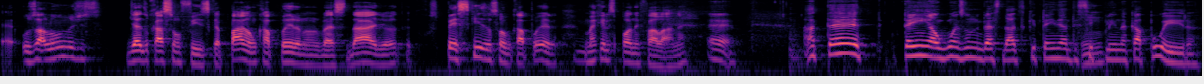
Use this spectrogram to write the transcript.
É, os alunos de educação física pagam capoeira na universidade, pesquisam sobre capoeira, como é que eles podem falar, né? É. Até tem algumas universidades que têm a disciplina hum. capoeira.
